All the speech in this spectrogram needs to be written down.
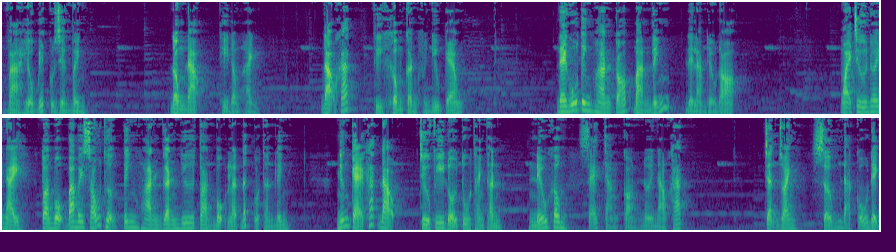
và hiểu biết của riêng mình. Đồng đạo thì đồng hành. Đạo khác thì không cần phải níu kéo. Đề ngũ tinh hoàn có bản lĩnh để làm điều đó. Ngoại trừ nơi này, toàn bộ 36 thượng tinh hoàn gần như toàn bộ là đất của thần linh. Những kẻ khác đạo, trừ phi đổi tu thành thần, nếu không sẽ chẳng còn nơi nào khác. Trận doanh sớm đã cố định.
